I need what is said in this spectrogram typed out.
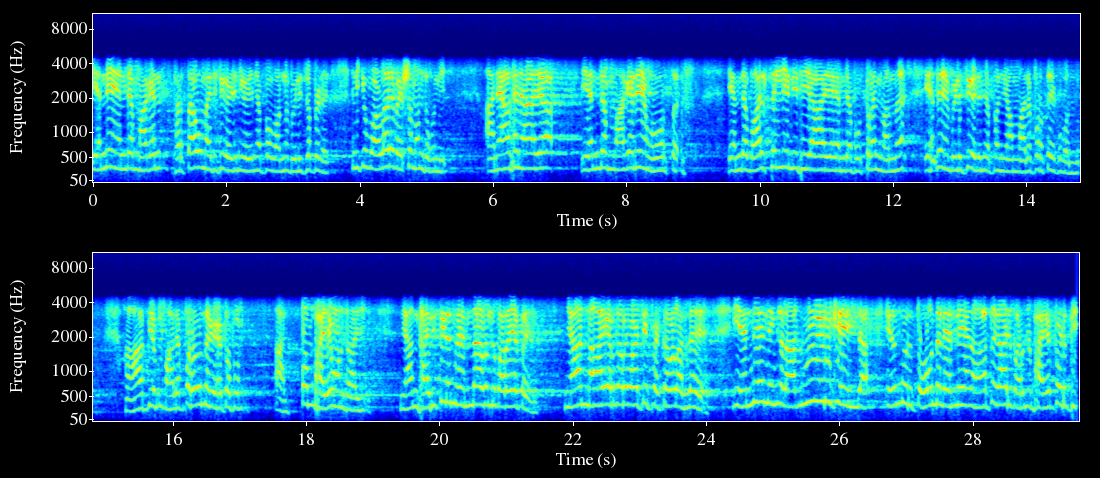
എന്നെ എന്റെ മകൻ ഭർത്താവ് മരിച്ചു കഴിഞ്ഞു കഴിഞ്ഞപ്പോൾ വന്ന് വിളിച്ചപ്പോൾ എനിക്ക് വളരെ വിഷമം തോന്നി. അനാഥനായ എന്റെ മകനെ ഓർത്ത് എന്റെ വാത്സല്യനിധിയായ എന്റെ പുത്രൻ വന്ന് എന്നെ വിളിച്ചു കഴിഞ്ഞപ്പം ഞാൻ മലപ്പുറത്തേക്ക് വന്നു. ആദ്യം മലപ്പുറം എന്ന് കേട്ടപ്പം അല്പം ഭയമുണ്ടായി. ഞാൻ ധരിച്ചിരുന്ന എന്താണെന്ന് പറയട്ടെ? ഞാൻ നായർ തറവാട്ടിൽപ്പെട്ടവളല്ലേ എന്നെ നിങ്ങൾ അംഗീകരിക്കുകയില്ല എന്നൊരു തോന്നൽ എന്നെ നാട്ടുകാർ പറഞ്ഞ് ഭയപ്പെടുത്തി.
